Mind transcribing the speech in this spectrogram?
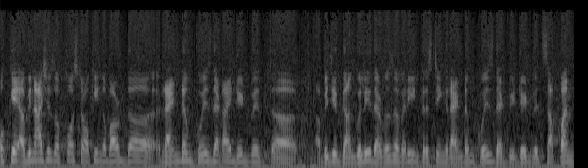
okay Avinash is of course talking about the random quiz that I did with Abhijit Ganguly that was a very interesting random quiz that we did with Sapan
